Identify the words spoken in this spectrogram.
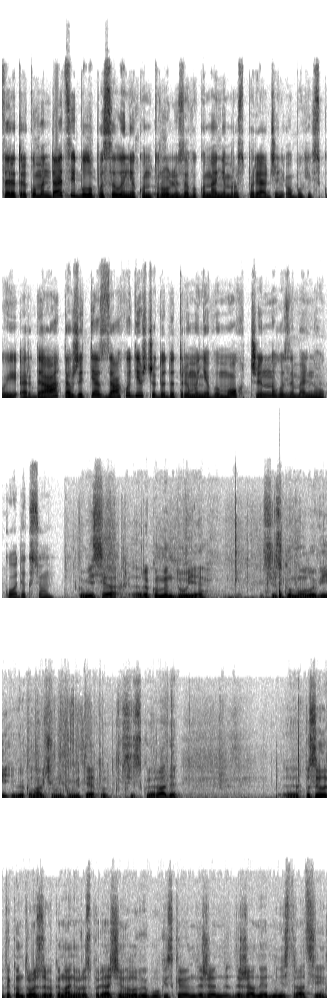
Серед рекомендацій було посилення контролю за виконанням розпоряджень Обухівської РДА та вжиття заходів щодо дотримання вимог чинного земельного кодексу. Комісія рекомендує сільському голові і виконавчому комітету сільської ради посилити контроль за виконанням розпоряджень голови Бухівської районної держав- державної адміністрації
